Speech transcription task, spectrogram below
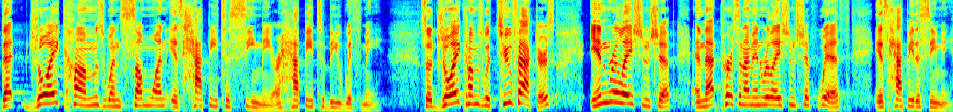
that joy comes when someone is happy to see me or happy to be with me. So joy comes with two factors in relationship, and that person I'm in relationship with is happy to see me.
